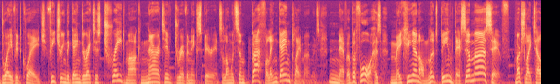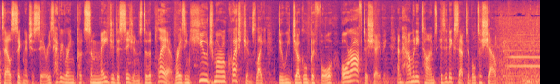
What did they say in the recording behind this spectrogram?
David Cage, featuring the game director's trademark narrative driven experience, along with some baffling gameplay moments. Never before has making an omelette been this immersive. Much like Telltale's signature series, Heavy Rain puts some major decisions to the player, raising huge moral questions like do we juggle before or after shaving, and how many times is it acceptable to shout?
